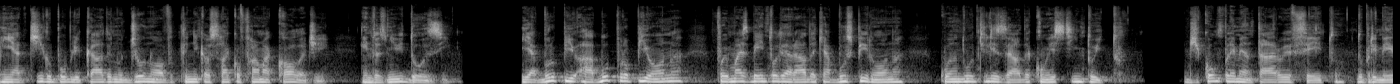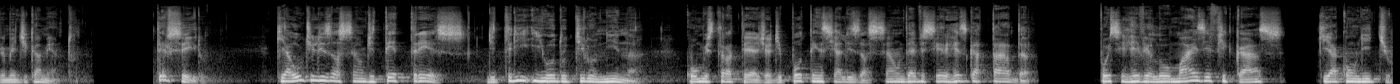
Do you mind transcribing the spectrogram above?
em artigo publicado no Journal of Clinical Psychopharmacology em 2012. E a bupropiona foi mais bem tolerada que a buspirona quando utilizada com este intuito, de complementar o efeito do primeiro medicamento. Terceiro, que a utilização de T3, de triiodotironina, como estratégia de potencialização deve ser resgatada, pois se revelou mais eficaz que a com lítio,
